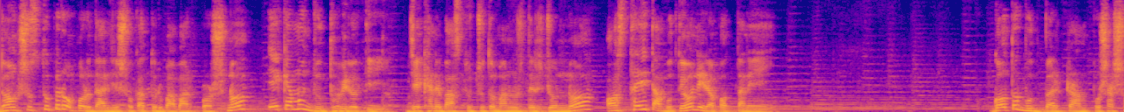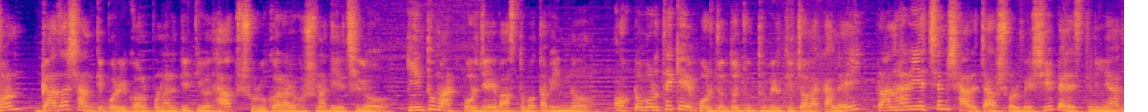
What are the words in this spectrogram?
ধ্বংসস্তূপের ওপর দাঁড়িয়ে শোকাতুর বাবার প্রশ্ন, এ কেমন যুদ্ধবিরতি, যেখানে বাস্তুচ্যুত মানুষদের জন্য অস্থায়ী তাঁবুতেও নিরাপত্তা নেই? গত বুধবার ট্রাম্প প্রশাসন গাজা শান্তি পরিকল্পনার দ্বিতীয় ধাপ শুরু করার ঘোষণা দিয়েছিল। কিন্তু মাঠ পর্যায়ে বাস্তবতা ভিন্ন। অক্টোবর থেকে এ পর্যন্ত যুদ্ধবিরতি চলাকালেই প্রাণ হারিয়েছেন সাড়ে চারশোর বেশি প্যালেস্তিনিয়ান।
